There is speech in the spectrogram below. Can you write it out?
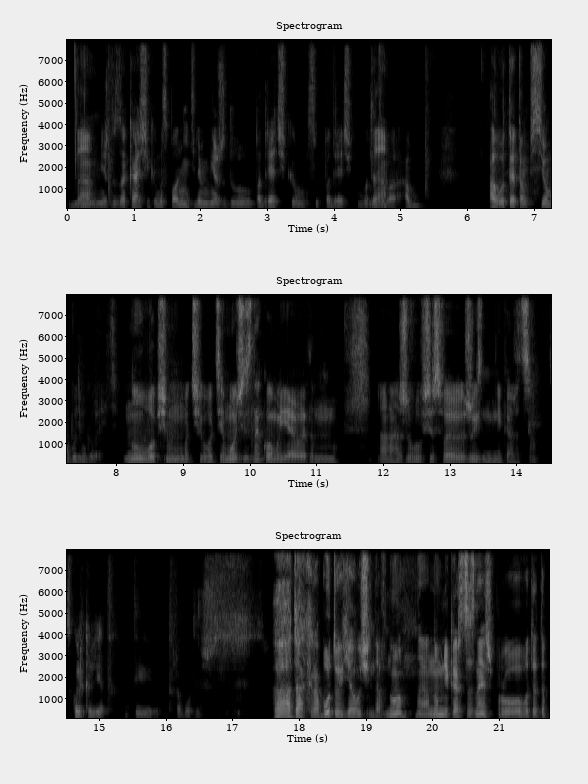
Да. между заказчиком, исполнителем, между подрядчиком, субподрядчиком. Вот Да. это, об- о вот этом всем будем говорить. Ну, в общем, чего, тема очень знакомая. Я в этом а, живу всю свою жизнь, мне кажется. Сколько лет ты вот работаешь? А, так, работаю я очень давно. А, ну, мне кажется, знаешь, про вот это,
